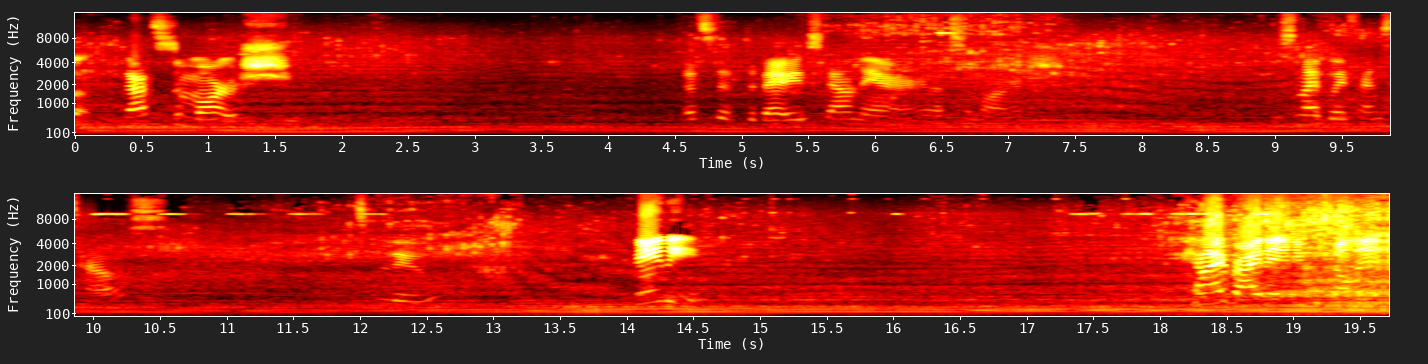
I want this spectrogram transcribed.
Look, that's the marsh. That's the, the berries down there. That's the marsh. This is my boyfriend's house. It's blue. Baby! Can I ride it and you can film it?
